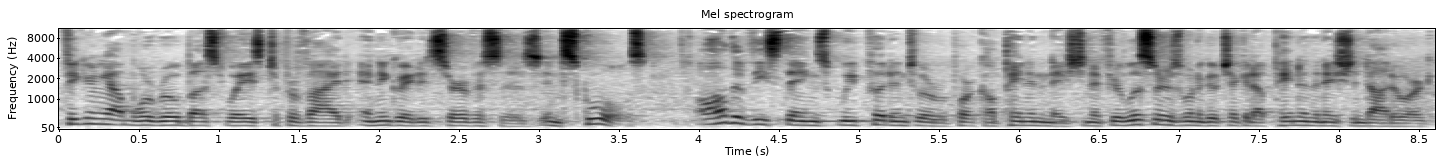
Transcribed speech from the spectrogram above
figuring out more robust ways to provide integrated services in schools. All of these things we put into a report called Pain in the Nation. If your listeners want to go check it out, paininthenation.org.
